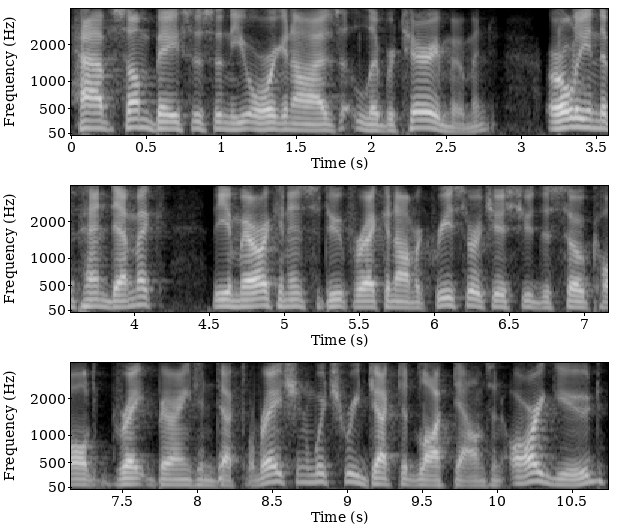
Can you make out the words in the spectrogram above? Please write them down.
have some basis in the organized libertarian movement. Early in the pandemic, the American Institute for Economic Research issued the so called Great Barrington Declaration, which rejected lockdowns and argued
